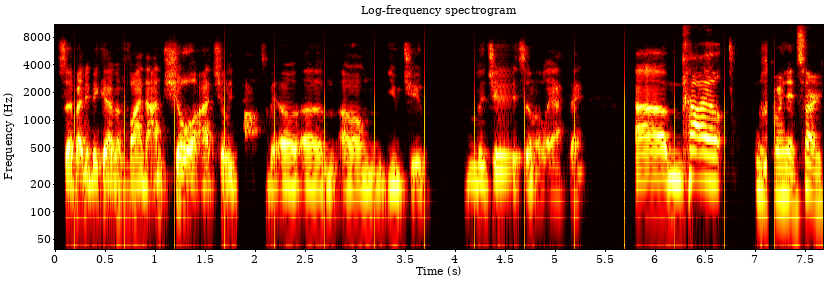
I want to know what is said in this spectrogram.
So if anybody can ever find it, I'm sure actually parts of it are, um, are on YouTube, legitimately, I think. Um, Kyle, go ahead. Sorry.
